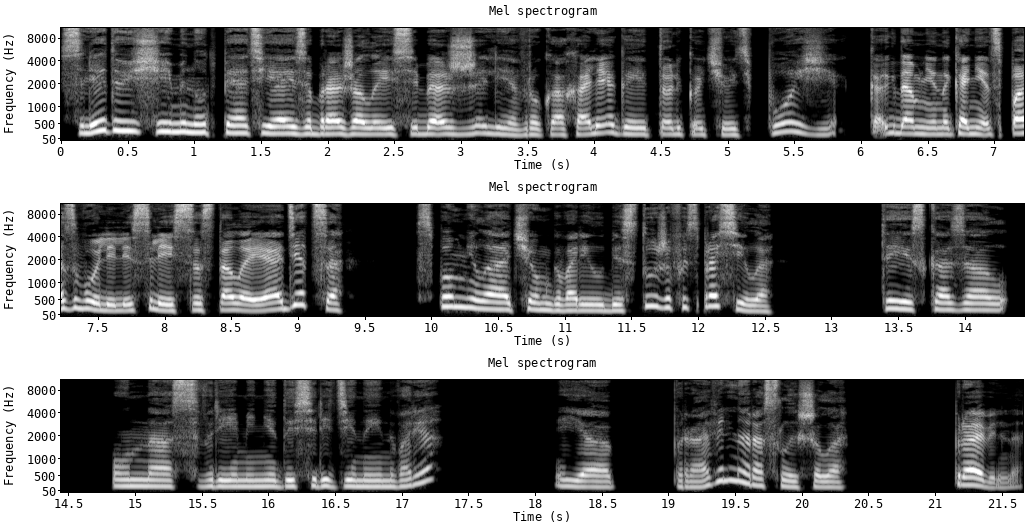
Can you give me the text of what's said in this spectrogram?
Следующие минут пять я изображала из себя желе в руках Олега, и только чуть позже, когда мне, наконец, позволили слезть со стола и одеться, вспомнила, о чем говорил Бестужев, и спросила. «Ты сказал, у нас времени до середины января?» Я правильно расслышала? Правильно.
